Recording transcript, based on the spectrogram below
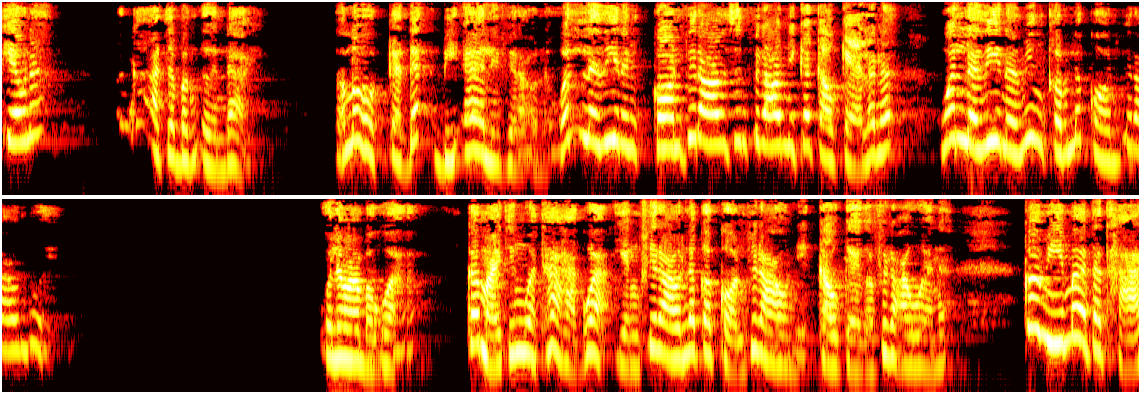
เดียวนะ มันก็อาจจะบังเอิญได้อัลลอฮ์กระดะบีอาลีฟิรานะวัลลดีนก่อนฟิราอนซึ่งฟิราอนนี่ก็เก่าแก่แล้วนะวัลลดีนมิ่งกับและก่อนฟิราอนด้วยอุลามาบอกว่า ก็หมายถึงว่าถ้าหากว่าอย่างฟิราอนแล้วก็ก่อนฟิราอนเนี่ยเก่าแก่กว่าฟิราอนนะก็มีมาตรฐาน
